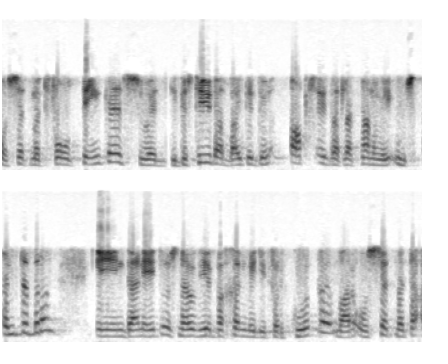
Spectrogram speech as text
Ons sit met vol tenke, so die bestuur daar buite doen absoluut wat hulle kan om die oes in te bring. En dan het ons nou weer begin met die verkope, maar ons sit met 'n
